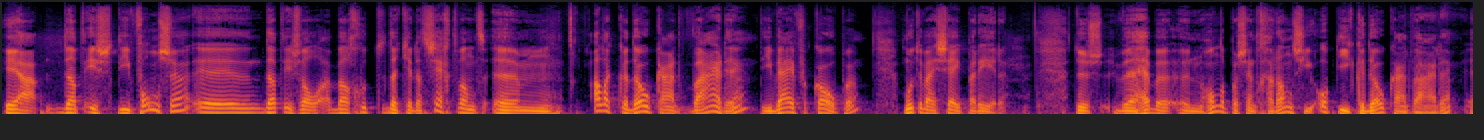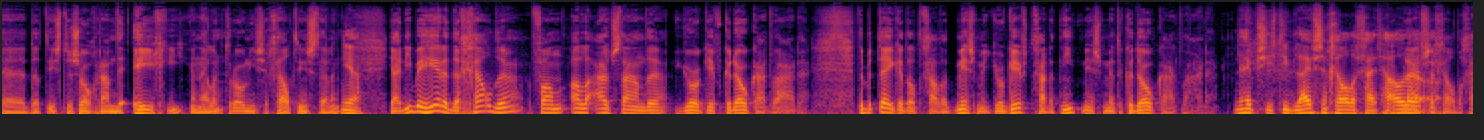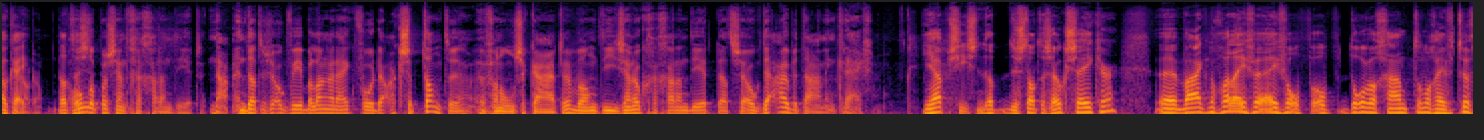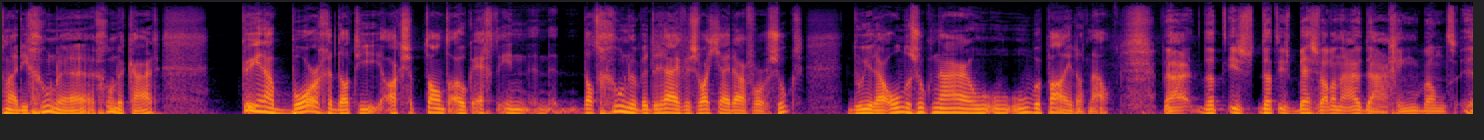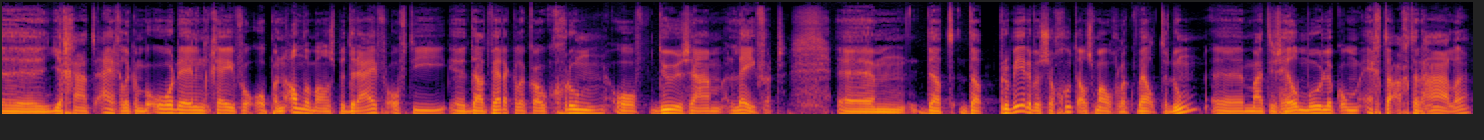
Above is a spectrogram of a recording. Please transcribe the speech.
Ja, dat is die fondsen. Uh, dat is wel, wel goed dat je dat zegt. Want um, alle cadeaukaartwaarden die wij verkopen, moeten wij separeren. Dus we hebben een 100% garantie op die cadeaukaartwaarde. Uh, dat is de zogenaamde EGI, een elektronische geldinstelling. Ja. ja, die beheren de gelden van alle uitstaande Your Gift cadeaukaartwaarden. Dat betekent dat gaat het mis met Your Gift, gaat het niet mis met de cadeaukaartwaarde. Nee, precies. Die blijft zijn geldigheid houden. Blijft zijn geldigheid okay, houden. Dat is... 100% gegarandeerd. Nou, en dat is ook weer belangrijk voor de acceptanten van onze kaarten. Want die zijn ook gegarandeerd dat ze ook de uitbetaling krijgen. Ja, precies. Dat, dus dat is ook zeker. Uh, waar ik nog wel even, even op, op door wil gaan, toch nog even terug naar die groene, groene kaart. Kun je nou borgen dat die acceptant ook echt in dat groene bedrijf is wat jij daarvoor zoekt? Doe je daar onderzoek naar? Hoe, hoe, hoe bepaal je dat nou? Nou, dat is, dat is best wel een uitdaging. Want uh, je gaat eigenlijk een beoordeling geven op een andermans bedrijf. Of die uh, daadwerkelijk ook groen of duurzaam levert. Um, dat, dat proberen we zo goed als mogelijk wel te doen. Uh, maar het is heel moeilijk om echt te achterhalen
